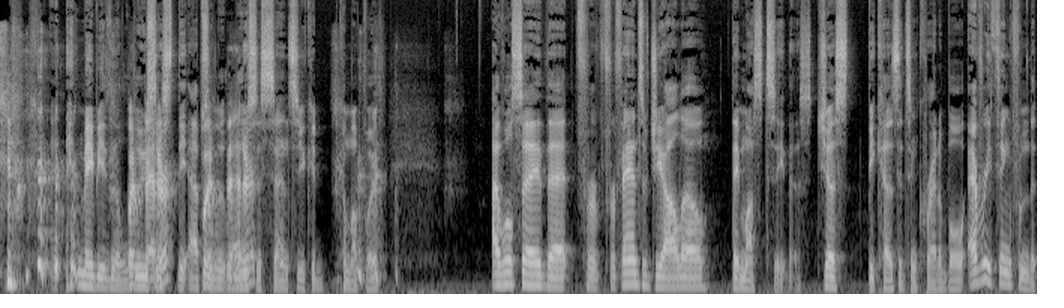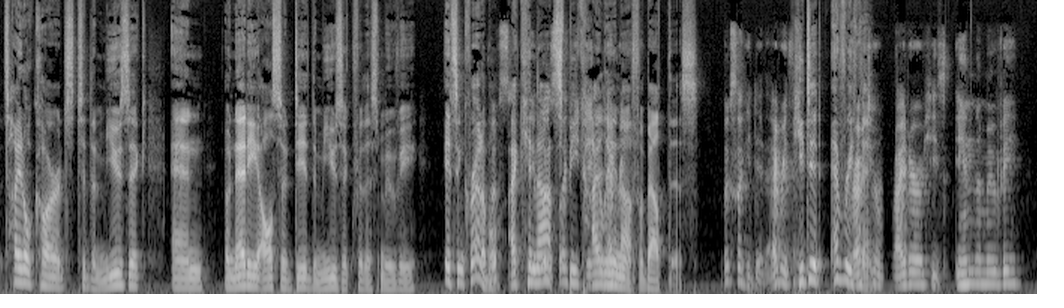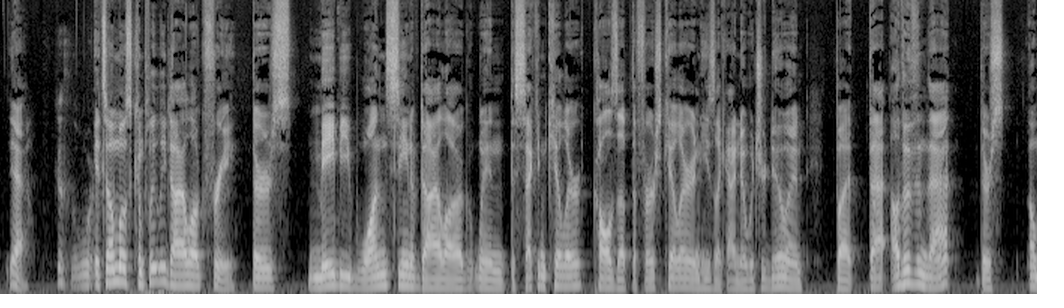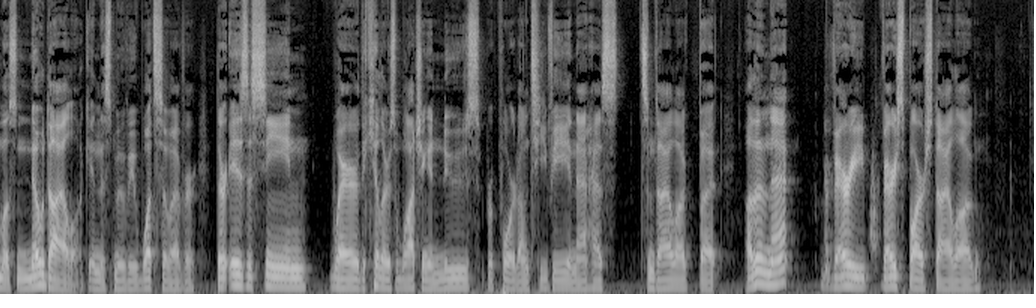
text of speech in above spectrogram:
maybe the loosest, the absolute loosest sense you could come up with. I will say that for for fans of Giallo, they must see this just because it's incredible. Everything from the title cards to the music, and Onetti also did the music for this movie. It's incredible. Looks- I cannot looks like speak highly everything. enough about this. Looks like he did everything. He did everything. Director, writer, he's in the movie. Yeah. Good lord. it's almost completely dialogue free. There's maybe one scene of dialogue when the second killer calls up the first killer and he's like, I know what you're doing. But that other than that, there's almost no dialogue in this movie whatsoever. There is a scene where the killer's watching a news report on TV and that has some dialogue, but other than that, very, very sparse dialogue.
